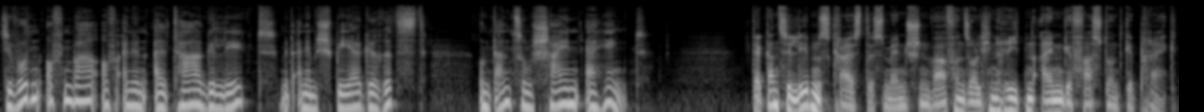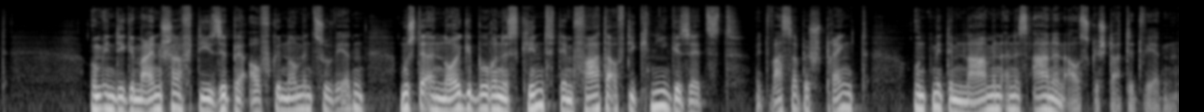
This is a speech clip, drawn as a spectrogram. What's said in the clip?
Sie wurden offenbar auf einen Altar gelegt, mit einem Speer geritzt und dann zum Schein erhängt. Der ganze Lebenskreis des Menschen war von solchen Riten eingefasst und geprägt. Um in die Gemeinschaft, die Sippe aufgenommen zu werden, musste ein neugeborenes Kind dem Vater auf die Knie gesetzt, mit Wasser besprengt und mit dem Namen eines Ahnen ausgestattet werden.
